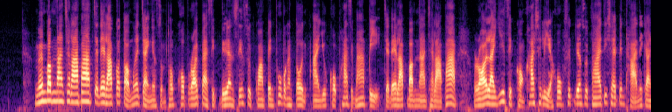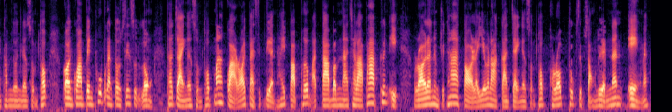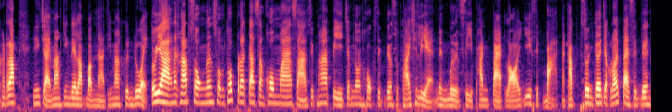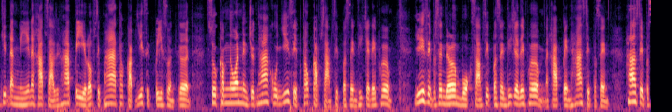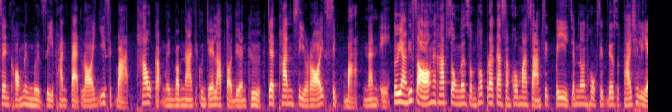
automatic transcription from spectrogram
เงินบำนาญชราภาพจะได้รับก็ต่อเมื่อจ่ายเงินสมทบครบ 180 เดือน สิ้นสุดความเป็นผู้ประกันตนอายุครบ 55 ปี จะได้รับบำนาญชราภาพ ร้อยละ 20 ของค่าเฉลี่ย 60 เดือนสุดท้ายที่ใช้เป็นฐานในการคำนวณเงินสมทบ ก่อนความเป็นผู้ประกันตนสิ้นสุดลง ถ้าจ่ายเงินสมทบมากกว่า 180 เดือน ให้ปรับเพิ่มอัตราบำนาญชราภาพขึ้นอีกร้อยละ 1.5 ต่อระยะเวลาการจ่ายเงินสมทบครบทุก 12 เดือนนั่นเองนะครับ ยิ่งจ่ายมากยิ่งได้รับบำนาญที่มากขึ้นด้วย ตัวอย่างนะครับส่งเงินสมทบประกันสังคมมา 35 ปีจำนวน 60 เดือนสุดท้ายเฉลี่ย 14,820 บาทนะครับส่วนเกินจาก 180 เดือนคิดดังนี้นะครับ35 ปีลบ15 เท่ากับ 20 ปีส่วนเกิน สูตรคำนวณ 1.5คูณ20 เท่ากับ 30%ที่จะได้เพิ่ม 20%เดิมบวก 30%ที่จะได้เพิ่มนะครับเป็น 50% 50%ของ 14,820 บาท เท่ากับเงินบำนาญที่คุณจะได้รับต่อเดือนคือ 7,410 บาทนั่นเอง ตัวอย่างที่2นะครับส่งเงินสมทบประกันสังคมมา 30 ปีจำนวน 60 เดือนสุดท้ายเฉลี่ย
